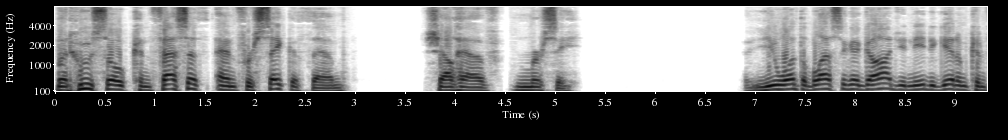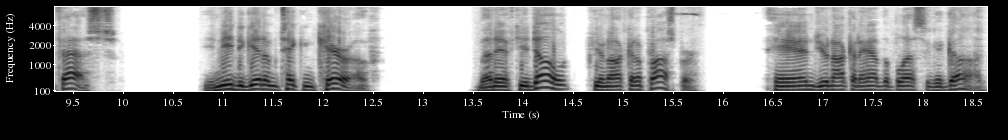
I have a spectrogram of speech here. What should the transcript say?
but whoso confesseth and forsaketh them shall have mercy. You want the blessing of God, you need to get them confessed. You need to get them taken care of. But if you don't, you're not going to prosper and you're not going to have the blessing of God.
